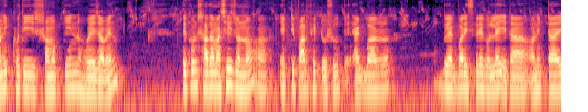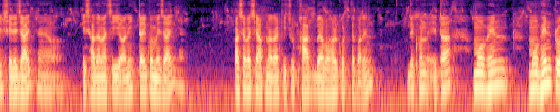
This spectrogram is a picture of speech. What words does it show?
অনেক ক্ষতির সম্মুখীন হয়ে যাবেন। দেখুন, সাদা মাছির জন্য একটি পারফেক্ট ওষুধ, একবার, দু একবার স্প্রে করলে এটা অনেকটাই সেরে যায় এই সাদা মাছি অনেকটাই কমে যায়। পাশাপাশি আপনারা কিছু ফাঁদ ব্যবহার করতে পারেন। দেখুন, এটা মোভেন মোভেন্ট্রো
